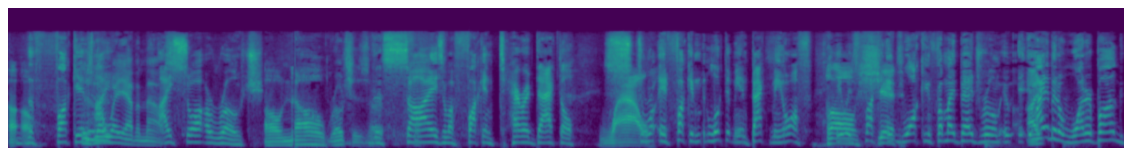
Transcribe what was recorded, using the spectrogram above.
the fucking. There's no I, way you have a mouse. I saw a roach oh no! roaches are. the size of a fucking pterodactyl. Wow. Stro- it fucking looked at me and backed me off. it Oh, was fucking shit. it walking from my bedroom. It, it, it I- might have been a water bug.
